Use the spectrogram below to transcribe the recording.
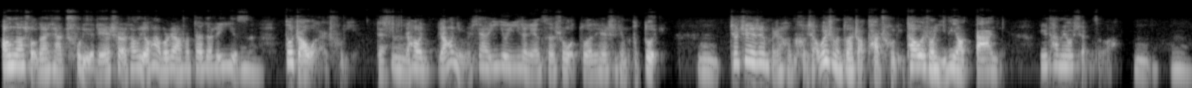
肮脏手段下处理的这些事儿，他原话不是这样说，但是他这意思，都找我来处理。对，然后然后你们现在依旧义正言辞的说我做的这些事情不对，嗯，就这件事情本身很可笑，为什么都要找他处理？他为什么一定要答应？因为他没有选择，嗯嗯，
